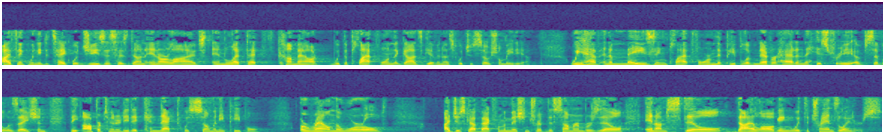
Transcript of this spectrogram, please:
I think we need to take what Jesus has done in our lives and let that come out with the platform that God's given us, which is social media. We have an amazing platform that people have never had in the history of civilization the opportunity to connect with so many people around the world. I just got back from a mission trip this summer in Brazil, and I'm still dialoguing with the translators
